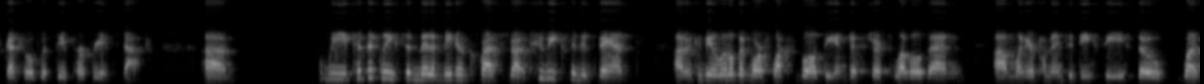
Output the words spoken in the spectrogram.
scheduled with the appropriate staff. Um, we typically submit a meeting request about two weeks in advance. Um, it can be a little bit more flexible at the in-district level than um, when you're coming to DC. So what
